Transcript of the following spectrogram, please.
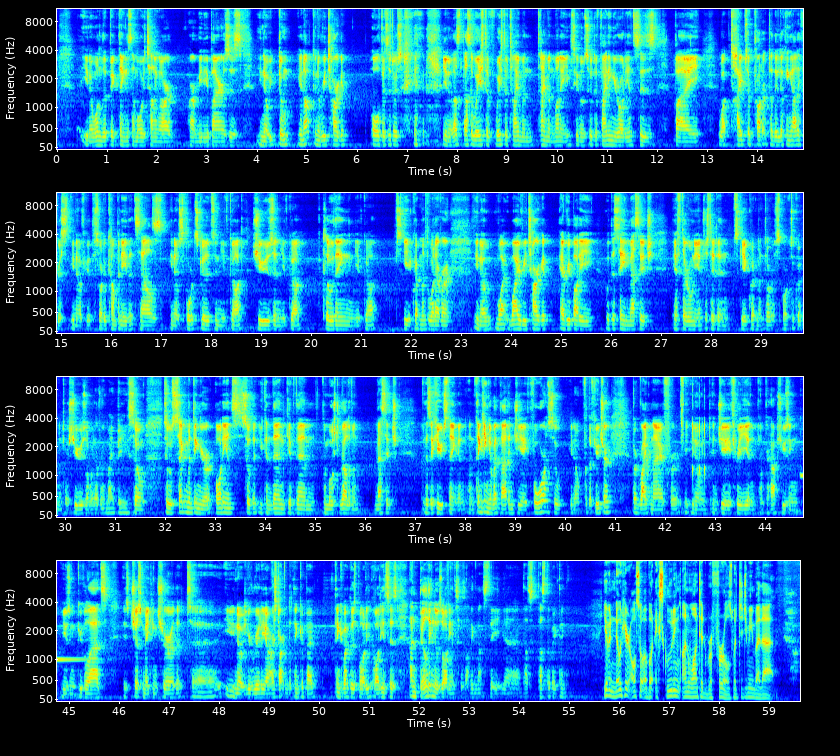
You know, one of the big things I'm always telling our our media buyers is you know don't you're not going to retarget all visitors. you know that's that's a waste of waste of time and time and money. So, you know, so defining your audiences by what types of product are they looking at. If you're you know if you're the sort of company that sells you know sports goods and you've got shoes and you've got clothing and you've got ski equipment whatever you know why, why retarget everybody with the same message if they're only interested in ski equipment or sports equipment or shoes or whatever it might be? So so segmenting your audience so that you can then give them the most relevant message is a huge thing and, and thinking about that in GA4 so you know for the future. But right now for you know in, in GA3 and, and, perhaps using using Google Ads is just making sure that uh, you know you really are starting to think about think about those body audiences and building those audiences. I think that's the uh, that's that's the big thing. You have a note here also about excluding unwanted referrals. What did you mean by that?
